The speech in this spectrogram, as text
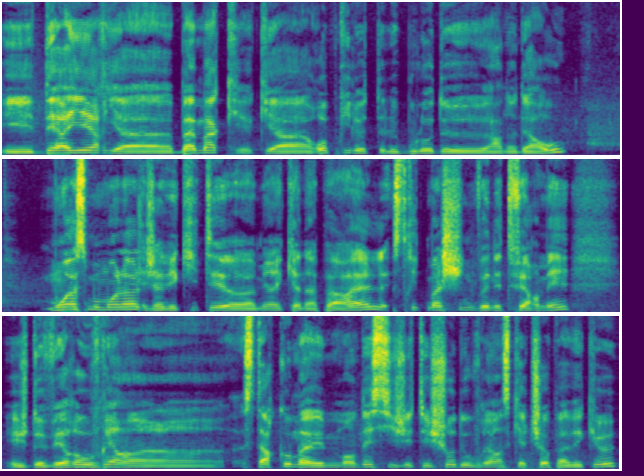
Et derrière, il y a Bamak qui a repris le, boulot de Arnaud Darou. Moi, à ce moment-là, j'avais quitté euh, American Apparel. Street Machine venait de fermer et je devais réouvrir un. Starco m'avait demandé si j'étais chaud d'ouvrir un sketch-shop avec eux.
